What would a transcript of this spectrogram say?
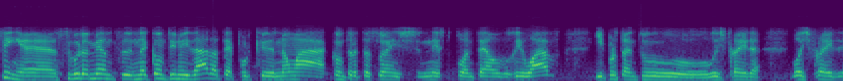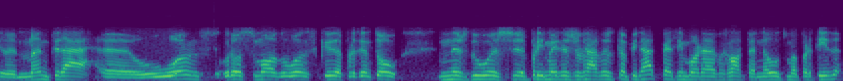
Sim, é, seguramente na continuidade, até porque não há contratações neste plantel do Rio Ave e, portanto, o Luís Freire, Luís Freire manterá uh, o 11, grosso modo o 11 que apresentou nas duas primeiras jornadas do campeonato, pese embora a derrota na última partida,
